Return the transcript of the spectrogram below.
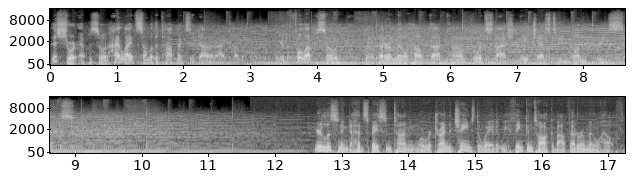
This short episode highlights some of the topics that Don and I covered. To hear the full episode, go to veteranmentalhealth.com forward slash HST136. You're listening to Headspace and Timing, where we're trying to change the way that we think and talk about veteran mental health.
